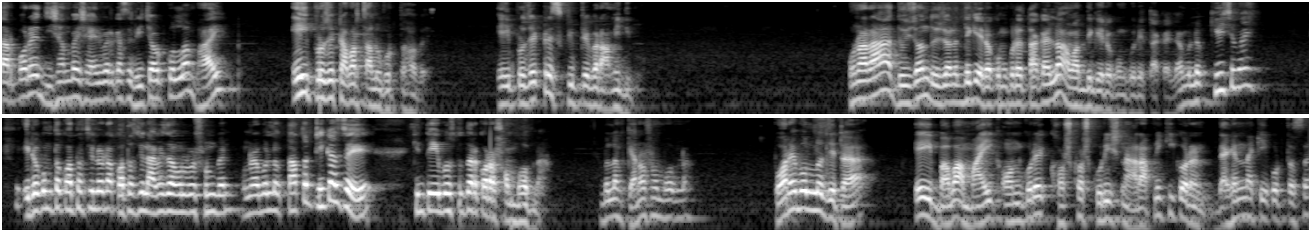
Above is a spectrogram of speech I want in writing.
তারপরে জিশান ভাই ভাইয়ের কাছে রিচ আউট করলাম, ভাই, এই প্রজেক্ট আবার চালু করতে হবে। এই প্রজেক্টের স্ক্রিপ্ট এবার আমি দিব। ওনারা দুইজন দুইজনের দিকে এরকম করে তাকাইলো, আমার দিকে এরকম করে তাকাইলো। আমি বললাম, কী হয়েছে ভাই? এরকম তো কথা ছিল না, কথা ছিল আমি যা বলব শুনবেন। ওনারা বলল, তা তো ঠিক আছে, কিন্তু এই বস্তু তো আর করা সম্ভব না। বললাম, কেন সম্ভব না? পরে বলল যেটা, এই বাবা মাইক অন করে খসখস করিস না, আর আপনি কি করেন? দেখেন না কি করতেছে?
